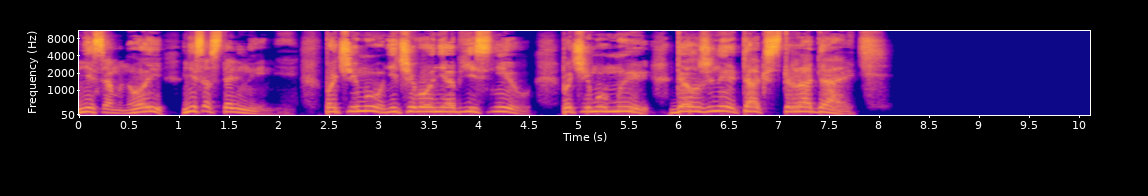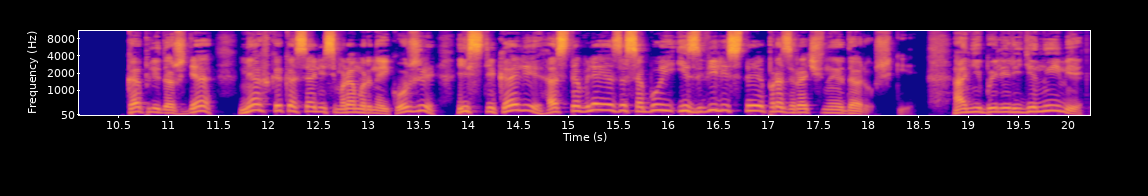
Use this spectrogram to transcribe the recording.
ни со мной, ни с остальными? Почему ничего не объяснил? Почему мы должны так страдать?» Капли дождя мягко касались мраморной кожи и стекали, оставляя за собой извилистые прозрачные дорожки. Они были ледяными,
